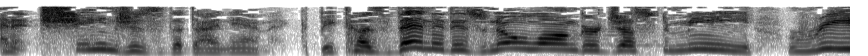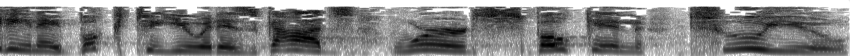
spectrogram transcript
And it changes the dynamic because then it is no longer just me reading a book to you. It is God's word spoken to you.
